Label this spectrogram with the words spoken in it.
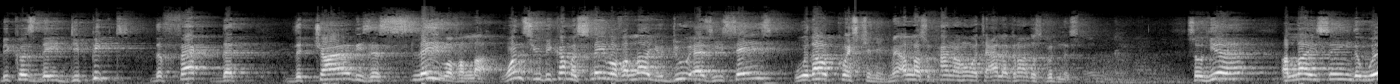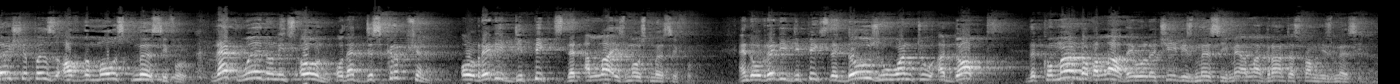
Because they depict the fact that the child is a slave of Allah. Once you become a slave of Allah, you do as He says without questioning. May Allah subhanahu wa ta'ala grant us goodness. So here, Allah is saying the worshippers of the most merciful. That word on its own, or that description, already depicts that Allah is most merciful. And already depicts that those who want to adopt the command of Allah, they will achieve His mercy. May Allah grant us from His mercy.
